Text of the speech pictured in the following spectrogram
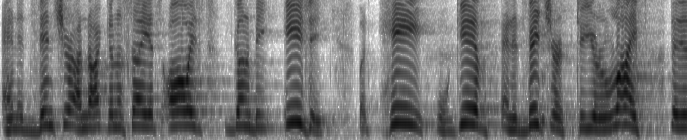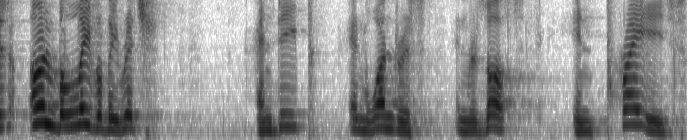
an adventure. I'm not going to say it's always going to be easy, but He will give an adventure to your life that is unbelievably rich and deep and wondrous and results in praise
